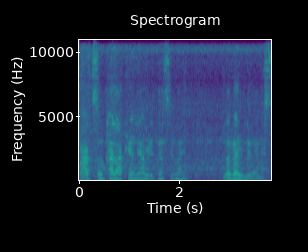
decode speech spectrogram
ભાગ સરખા રાખી અને આવી રીતના સિલાઈ લગાવી લેવાની છે.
